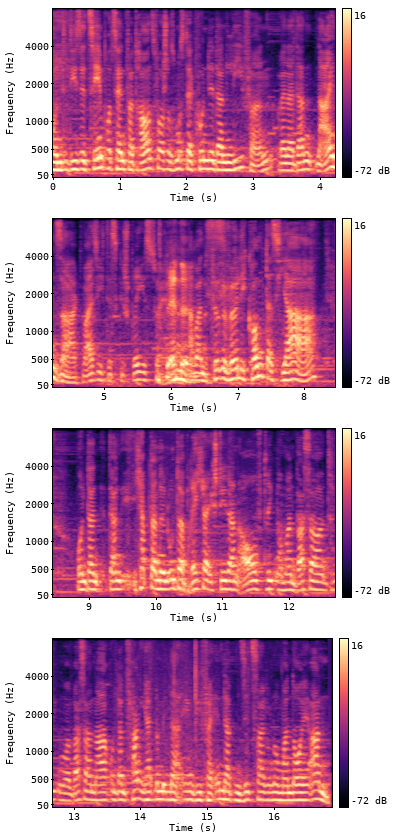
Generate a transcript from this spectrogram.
Und diese 10% Vertrauensvorschuss muss der Kunde dann liefern. Wenn er dann Nein sagt, weiß ich, das Gespräch ist zu Ende. beendet. Aber für gewöhnlich kommt das Ja. Und dann, dann ich habe dann einen Unterbrecher, ich stehe dann auf, trinke nochmal ein Wasser, trinke nochmal Wasser nach und dann fange ich halt nur mit einer irgendwie veränderten Sitzhaltung nochmal neu an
